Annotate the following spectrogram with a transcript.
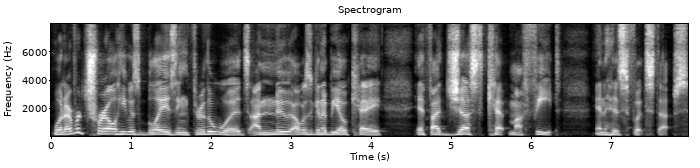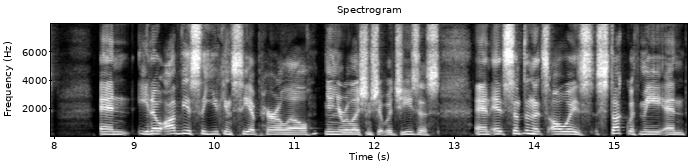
whatever trail he was blazing through the woods, I knew I was going to be okay if I just kept my feet in his footsteps. And, you know, obviously you can see a parallel in your relationship with Jesus. And it's something that's always stuck with me. And,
